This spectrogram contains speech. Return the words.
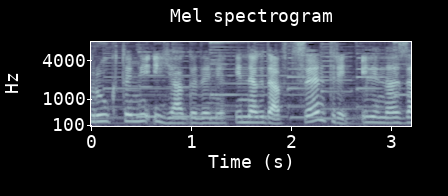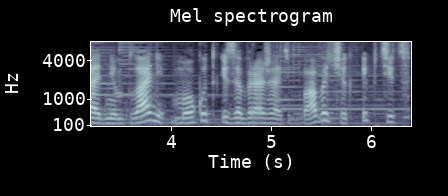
фруктами и ягодами. Иногда в центре или на заднем плане могут изображать бабочек и птиц.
